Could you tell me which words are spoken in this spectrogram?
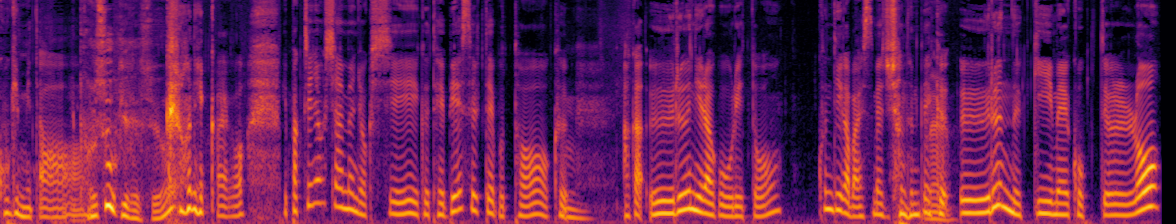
곡입니다. 벌써 그렇게 됐어요? 그러니까요. 이 박진영 씨 하면 역시 그 데뷔했을 때부터 그 음. 아까 어른이라고 우리 또 쿤디가 말씀해 주셨는데 네. 그 어른 느낌의 곡들로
